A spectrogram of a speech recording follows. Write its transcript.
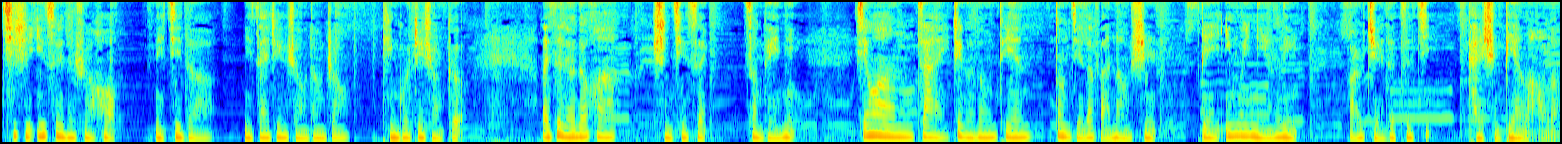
七十一岁的时候，你记得你在这个时候当中听过这首歌，来自刘德华《十七岁》，送给你。希望在这个冬天，冻结的烦恼是，别因为年龄而觉得自己开始变老了。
